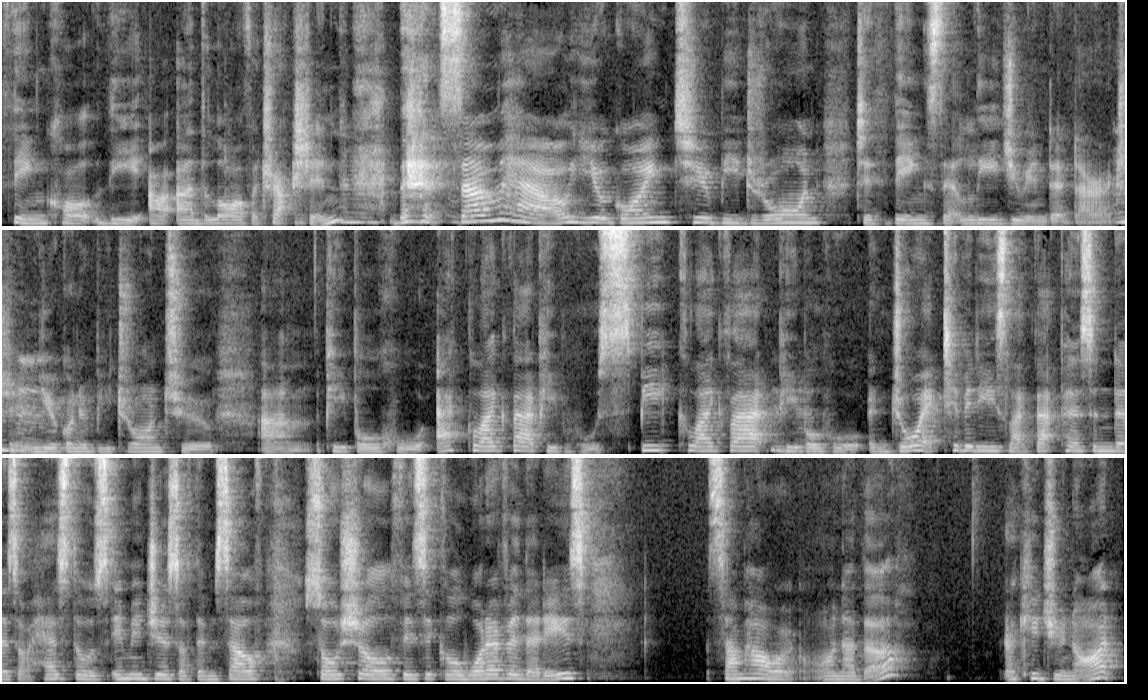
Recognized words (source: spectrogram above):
thing called the uh, uh, the law of attraction that somehow you're going to be drawn to things that lead you in that direction. You're going to be drawn to um, people who act like that, people who speak like that, people who enjoy activities like that person does or has those images of themselves, social, physical, whatever that is. Somehow or another, I kid you not,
